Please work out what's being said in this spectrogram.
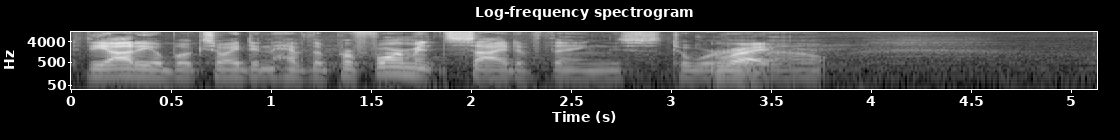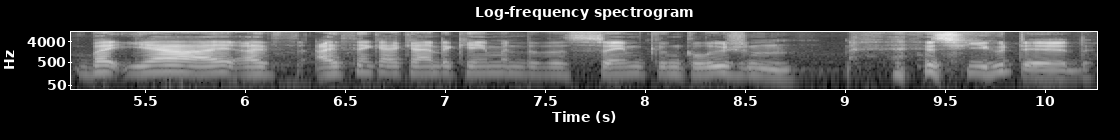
to the audiobook, so I didn't have the performance side of things to worry Right. about. But yeah, I I, th- I think I kind of came into the same conclusion as you did.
